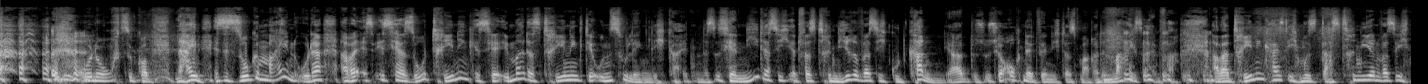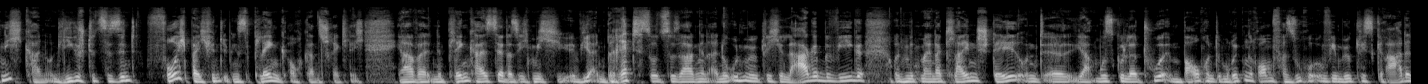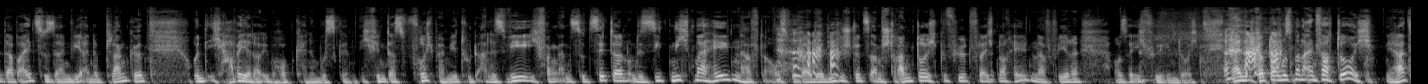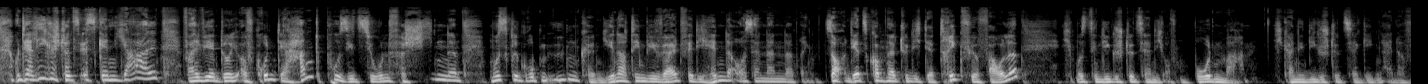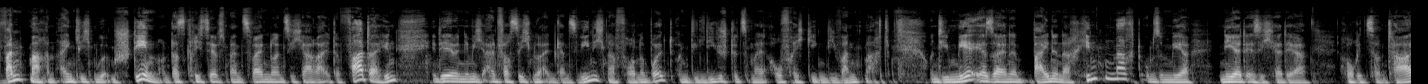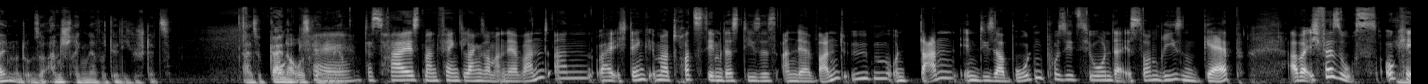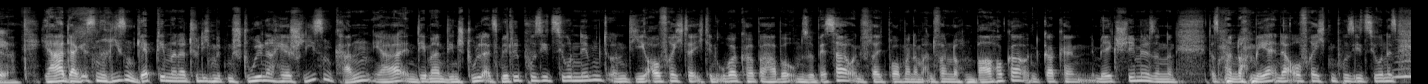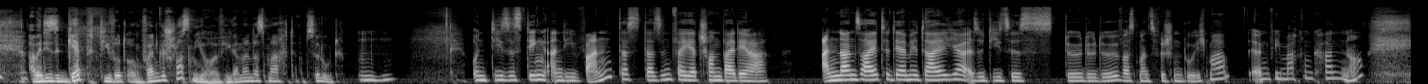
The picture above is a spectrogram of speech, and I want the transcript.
Ohne hochzukommen. Nein, es ist so gemein, oder? Aber es ist ja so, Training ist ja immer das Training der Unzulänglichkeiten. Das ist ja nie, dass ich etwas trainiere, was ich gut kann. Ja, das ist ja auch nett, wenn ich das mache. Dann mache ich es einfach. Aber Training heißt, ich muss das trainieren, was ich nicht kann. Und Liegestütze sind furchtbar. Ich finde übrigens Plank auch ganz schrecklich. Ja, weil eine Plank heißt ja, dass ich mich wie ein Brett sozusagen in eine unmögliche Lage bewege und mit meiner kleinen Stell- und äh, ja, Muskulatur im Bauch und im Rückenraum versuche irgendwie möglichst gerade dabei zu sein wie eine Planke. Und ich habe ja da überhaupt keine Muskeln. Ich finde das furchtbar. Mir tut alles weh. Ich fange an zu zittern und es sieht nicht mal heldenhaft aus. Wobei der Liegestütz am Strand durchgeführt vielleicht noch heldenhaft wäre, außer ich führe ihn durch. Nein, ich glaube, da muss man einfach durch. Ja? Und der Liegestütz ist genial, weil wir durch aufgrund der Handposition verschiedene Muskelgruppen üben können, je nachdem, wie weit wir die Hände auseinanderbringen. So, und jetzt kommt natürlich der Trick für Faule. Ich muss den Liegestütz ja nicht auf dem Boden machen. Ich kann den Liegestütz ja gegen eine Wand machen, eigentlich nur im Stehen. Und das kriegt selbst mein 92 Jahre alter Vater hin, indem er nämlich einfach sich nur ein ganz wenig nach vorne beugt und die Liegestütz mal aufrecht gegen die Wand macht. Und je mehr er seine Beine nach hinten macht, umso mehr nähert er sich ja der horizontalen und umso anstrengender wird der Liegestütz. Also keine okay. Ausrede mehr. Das heißt, man fängt langsam an der Wand an, weil ich denke immer trotzdem, dass dieses an der Wand üben und dann in dieser Bodenposition, da ist so ein riesen Gap. Aber ich versuch's. Okay. Ja. ja, da ist ein riesen Gap, den man natürlich mit dem Stuhl nachher schließen kann, ja, indem man den Stuhl als Mittelposition nimmt und je aufrechter ich den Oberkörper habe, umso besser. Und vielleicht braucht man am Anfang noch einen Barhocker und gar keinen Melkschimmel, sondern dass man noch mehr in der aufrechten Position ist. Mhm. Aber diese Gap, die wird irgendwann geschlossen, je häufiger man das macht. Absolut. Mhm. Und dieses Ding an die Wand, das, da sind wir jetzt schon bei der anderen Seite der Medaille, also dieses Dö, Dö, Dö, was man zwischendurch mal irgendwie machen kann. Ne?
